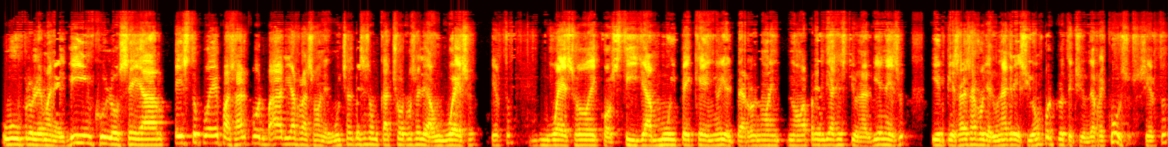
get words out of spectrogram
Hubo un problema en el vínculo, o sea, esto puede pasar por varias razones. Muchas veces a un cachorro se le da un hueso, ¿cierto? Un hueso de costilla muy pequeño y el perro no, no aprende a gestionar bien eso y empieza a desarrollar una agresión por protección de recursos, ¿cierto?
